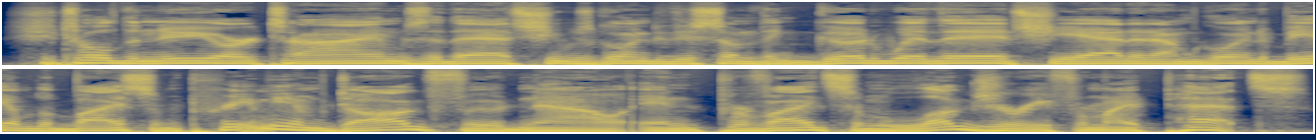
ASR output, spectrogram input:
She told the New York Times that she was going to do something good with it. She added, I'm going to be able to buy some premium dog food now and provide some luxury for my pets.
